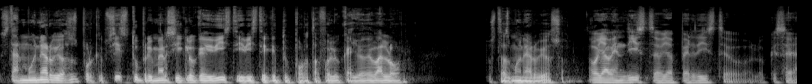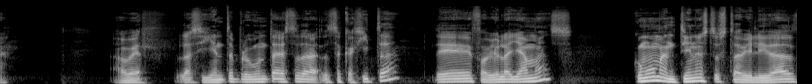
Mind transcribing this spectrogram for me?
están muy nerviosos porque si es tu primer ciclo que viviste y viste que tu portafolio cayó de valor, pues estás muy nervioso. ¿no? O ya vendiste, o ya perdiste, o lo que sea. A ver, la siguiente pregunta esta de, de esta cajita de Fabiola Llamas. ¿Cómo mantienes tu estabilidad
